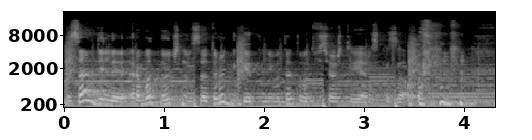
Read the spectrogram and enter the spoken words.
На самом деле, работа научного сотрудника — это не вот это вот все, что я рассказала.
